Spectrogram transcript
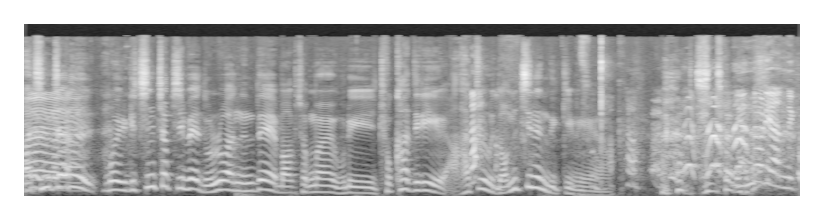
아 진짜로 뭐 이렇게 친척 집에 놀러 왔는데 막 정말 우리 조카들이 아주 넘치는 느낌이에요. 진짜로. 윷놀이한 느낌.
